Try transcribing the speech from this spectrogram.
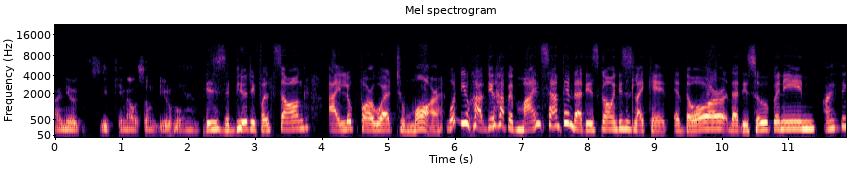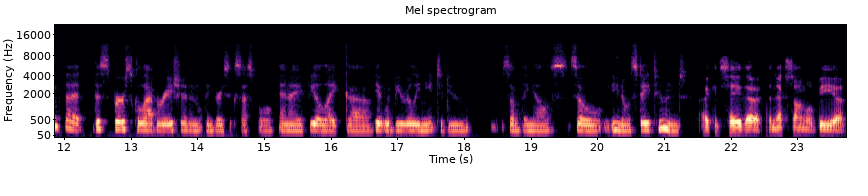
I knew he came out with something beautiful. Yeah. This is a beautiful song. I look forward to more. What do you have? Do you have in mind something that is going? This is like a, a door that is opening. I think that this first collaboration has been very successful, and I feel like uh, it would be really neat to do something else. So, you know, stay tuned. I could say that the next song will be a,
